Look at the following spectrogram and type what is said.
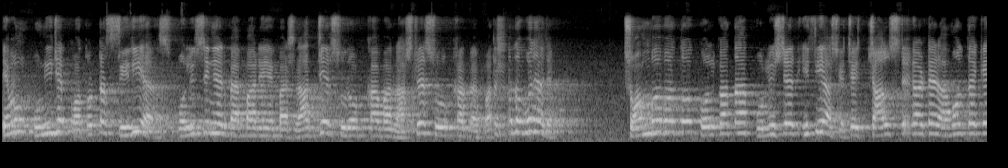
এবং উনি যে কতটা সিরিয়াস পলিসিং এর ব্যাপারে বা রাজ্যের সুরক্ষা বা রাষ্ট্রের সুরক্ষার ব্যাপারে সেটা তো বোঝা যায়। সম্ভবত কলকাতা পুলিশের ইতিহাসে সেই চার্লস টেকার্টের আমল থেকে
